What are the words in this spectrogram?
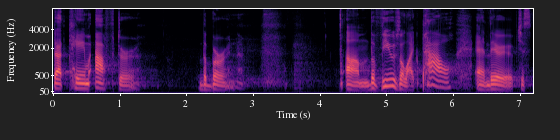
that came after the burn. Um, the views are like pow, and they're just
